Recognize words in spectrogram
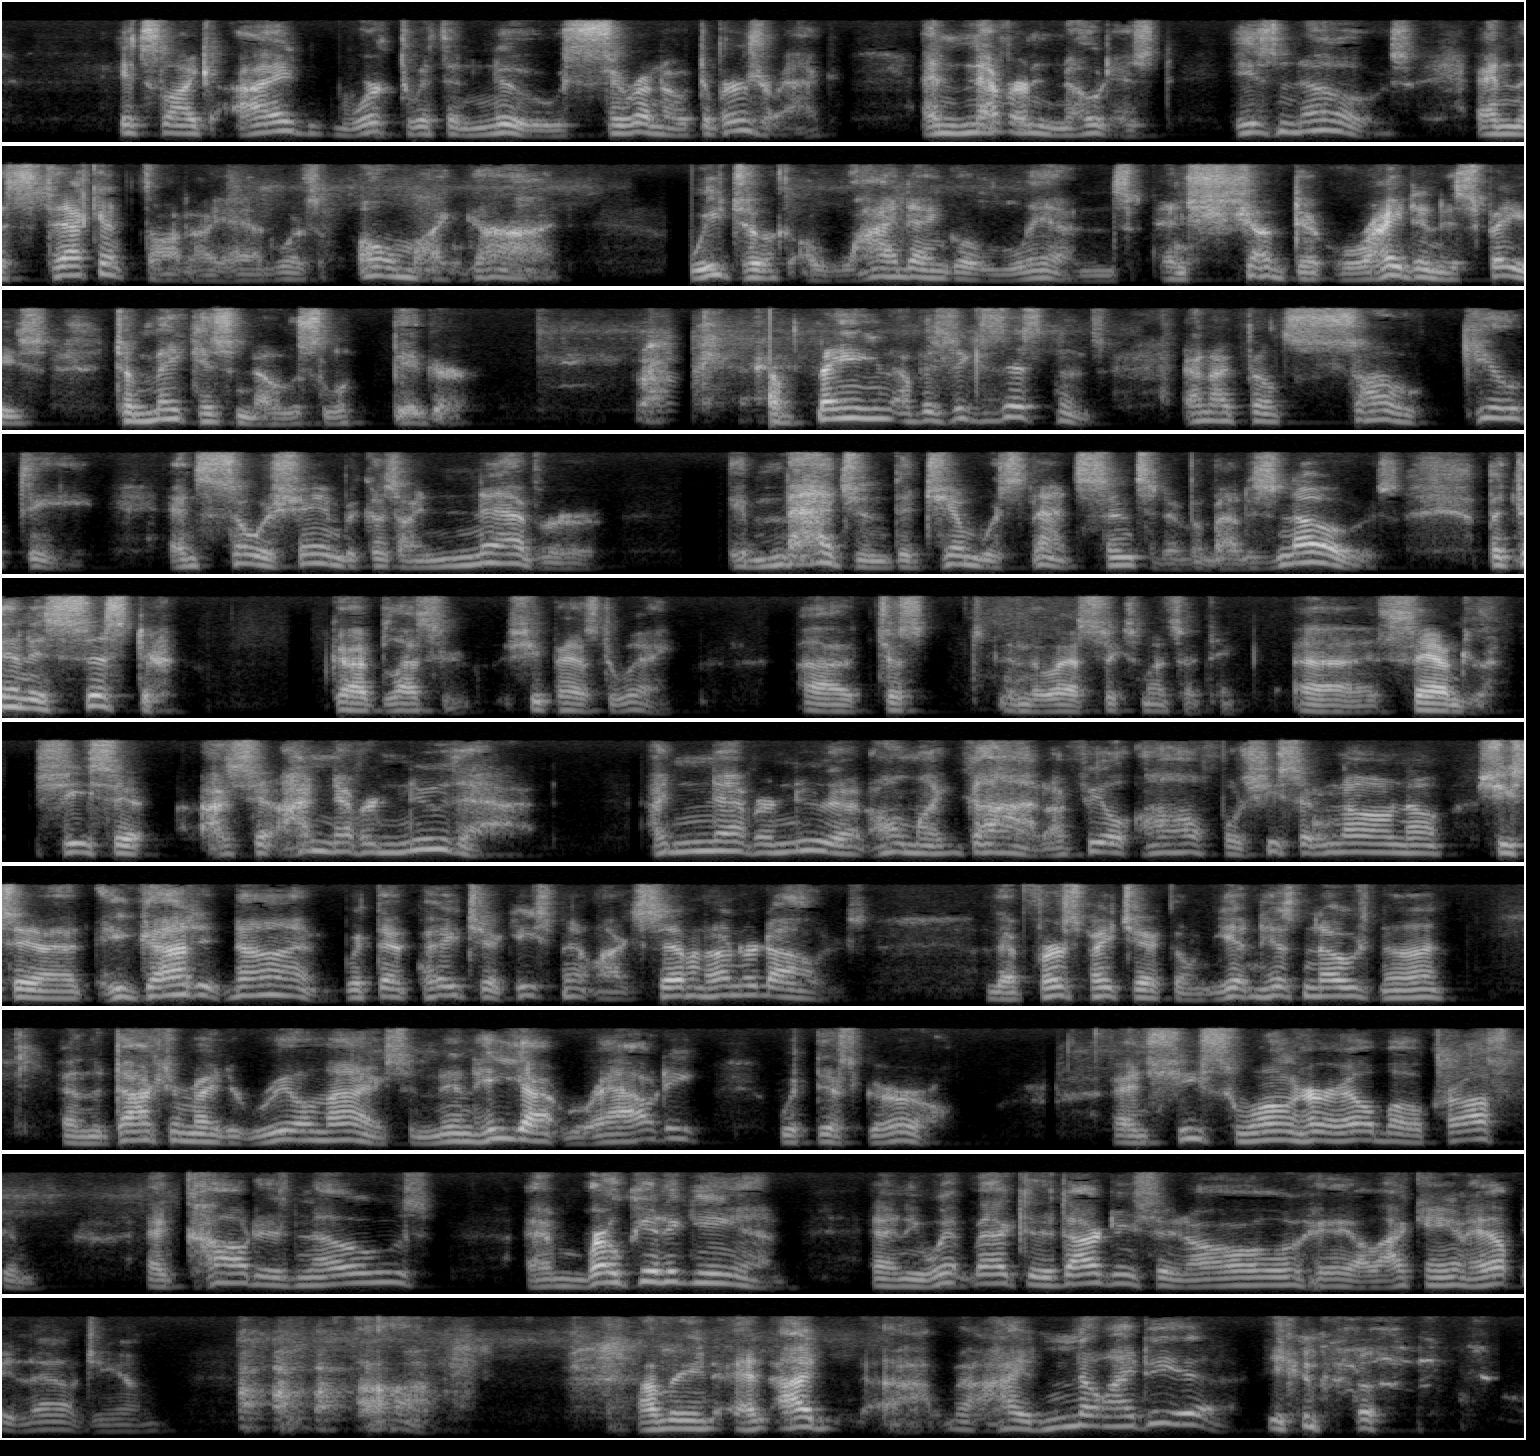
It's like I worked with and knew Cyrano de Bergerac and never noticed his nose. And the second thought I had was, oh my God, we took a wide angle lens and shoved it right in his face to make his nose look bigger. Okay. The bane of his existence. And I felt so guilty and so ashamed because I never imagined that Jim was that sensitive about his nose. But then his sister, God bless her, she passed away uh, just in the last six months, I think. Uh, Sandra, she said, I said, I never knew that. I never knew that. Oh my God, I feel awful. She said, No, no. She said, He got it done with that paycheck. He spent like $700 that first paycheck on getting his nose done. And the doctor made it real nice. And then he got rowdy with this girl. And she swung her elbow across him and caught his nose and broke it again. And he went back to the doctor and said, Oh, hell, I can't help you now, Jim. Uh, I mean, and I, uh, I had no idea, you know.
